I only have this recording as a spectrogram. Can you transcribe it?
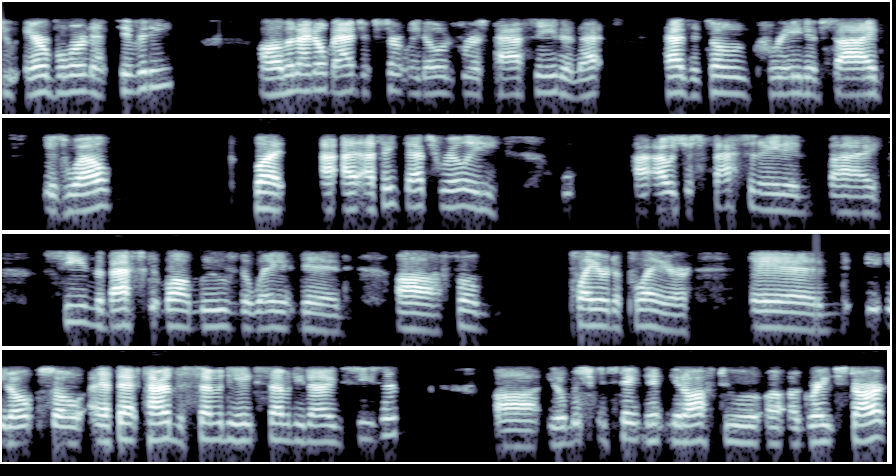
to airborne activity. Um, and I know Magic's certainly known for his passing, and that has its own creative side as well. But I, I think that's really, I, I was just fascinated by seeing the basketball move the way it did uh, from player to player and, you know, so at that time, the 78 79 season, uh, you know, Michigan State didn't get off to a, a great start.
